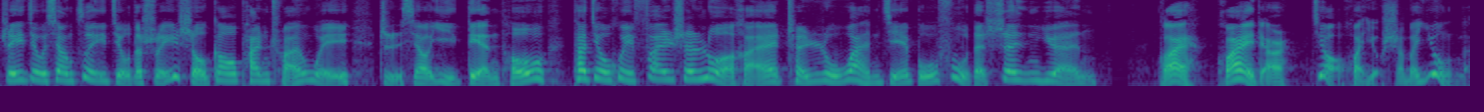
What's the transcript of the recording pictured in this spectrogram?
谁就像醉酒的水手高攀船尾，只消一点头，他就会翻身落海，沉入万劫不复的深渊。快，快点儿！叫唤有什么用呢？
